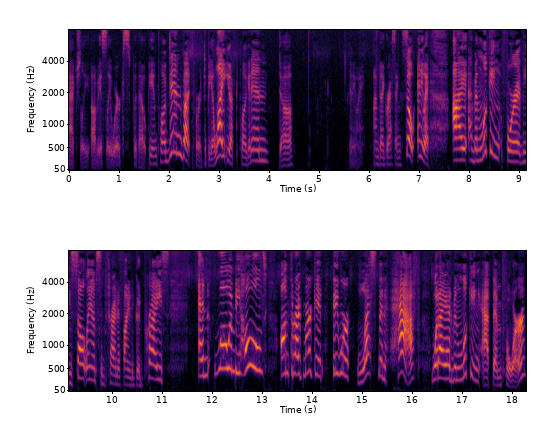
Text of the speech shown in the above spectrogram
actually obviously works without being plugged in, but for it to be a light, you have to plug it in. Duh. Anyway, I'm digressing. So anyway, I have been looking for these salt lamps and trying to find a good price. And lo and behold, on Thrive Market, they were less than half what I had been looking at them for.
